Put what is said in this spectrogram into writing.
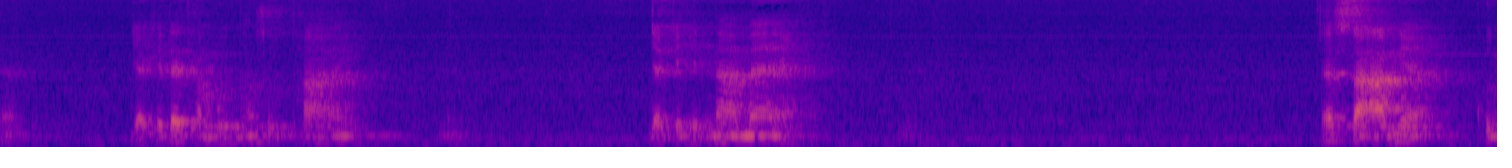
นะอยากจะได้ทำบุญครั้งสุดท้ายนะอยากจะเห็นหน้าแม่ และสามเนี่ย คุณ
